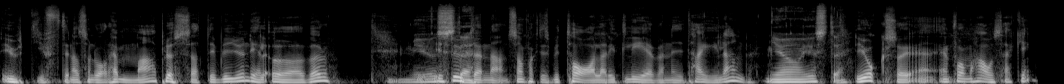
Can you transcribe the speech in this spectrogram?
utgifterna som du har hemma plus att det blir ju en del över i- i Just det. slutändan som faktiskt betalar ditt leverne i Thailand. Ja, just det. Det är också en, form av househacking.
